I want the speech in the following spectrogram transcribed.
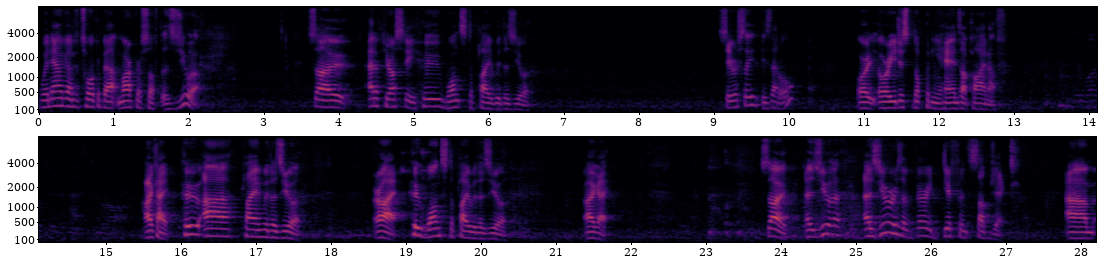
we're now going to talk about Microsoft Azure. So, out of curiosity, who wants to play with Azure? Seriously, is that all? Or, or are you just not putting your hands up high enough? Okay, who are playing with Azure? All right, who wants to play with Azure? Okay. So, Azure, Azure is a very different subject. Um,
